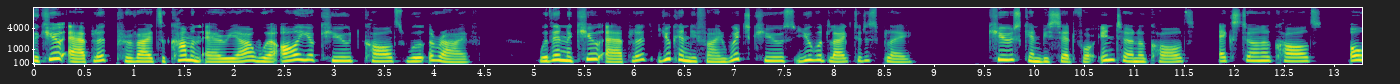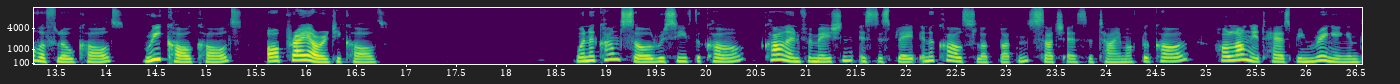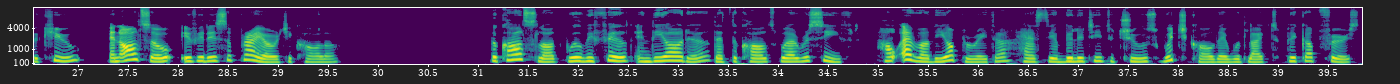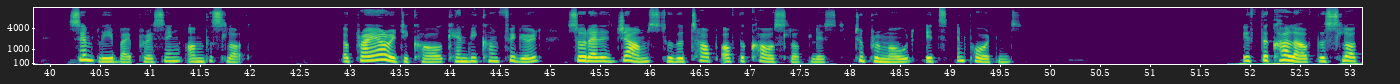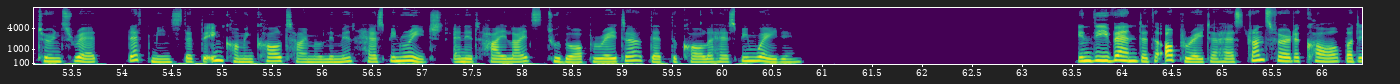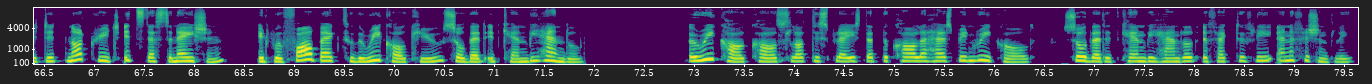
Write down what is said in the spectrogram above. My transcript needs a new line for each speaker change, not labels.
The queue applet provides a common area where all your queued calls will arrive. Within the queue applet, you can define which queues you would like to display. Queues can be set for internal calls, external calls, overflow calls, recall calls, or priority calls. When a console receives a call, call information is displayed in a call slot button such as the time of the call, how long it has been ringing in the queue, and also if it is a priority caller. The call slot will be filled in the order that the calls were received. However, the operator has the ability to choose which call they would like to pick up first, simply by pressing on the slot. A priority call can be configured so that it jumps to the top of the call slot list to promote its importance. If the color of the slot turns red, that means that the incoming call timer limit has been reached and it highlights to the operator that the caller has been waiting. In the event that the operator has transferred a call but it did not reach its destination, it will fall back to the recall queue so that it can be handled. A recall call slot displays that the caller has been recalled, so that it can be handled effectively and efficiently.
